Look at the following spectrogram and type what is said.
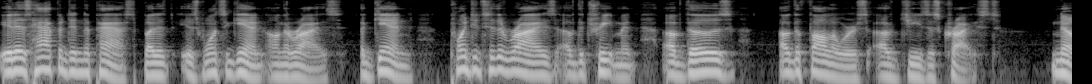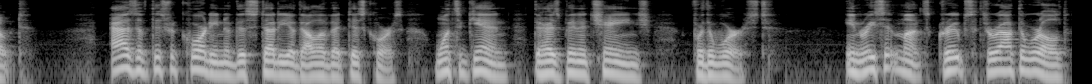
It has happened in the past, but it is once again on the rise. Again, pointed to the rise of the treatment of those of the followers of Jesus Christ. Note, as of this recording of this study of the Olivet Discourse, once again there has been a change for the worst. In recent months, groups throughout the world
